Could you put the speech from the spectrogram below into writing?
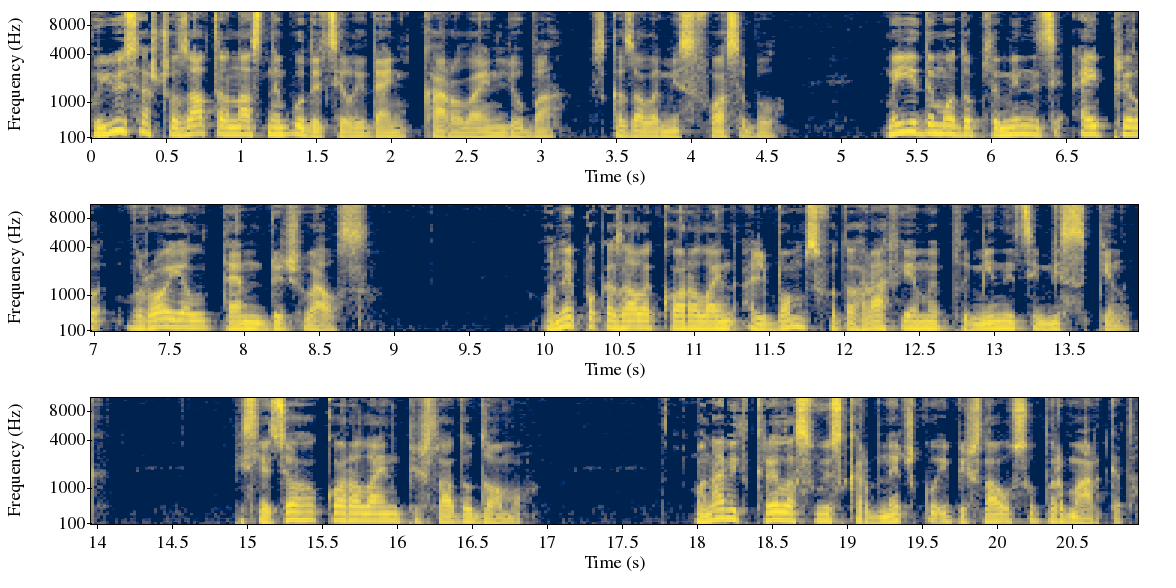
Боюся, що завтра нас не буде цілий день, Каролайн Люба, сказала міс Фосибл. Ми їдемо до племінниці Ейпріл в Роял Тенбридж Велс. Вони показали Королайн альбом з фотографіями племінниці міс Спінк. Після цього Королайн пішла додому. Вона відкрила свою скарбничку і пішла у супермаркет.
